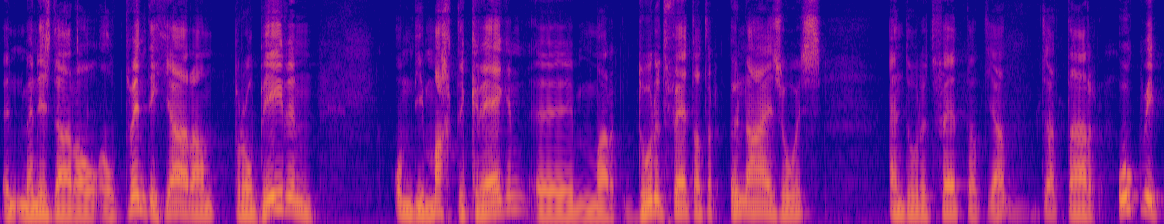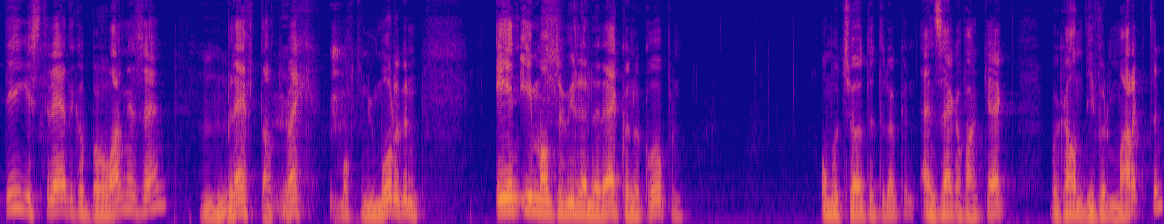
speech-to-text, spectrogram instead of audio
En men is daar al, al twintig jaar aan proberen om die macht te krijgen. eh, maar door het feit dat er een ASO is en door het feit dat, ja, dat daar ook weer tegenstrijdige belangen zijn, blijft dat weg. Mocht er nu morgen één iemand de wielrennerij kunnen kopen, om het zo uit te drukken, en zeggen van kijk, we gaan die vermarkten,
